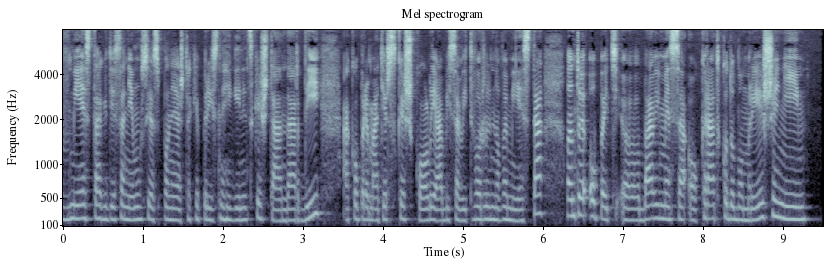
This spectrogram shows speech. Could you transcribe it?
v miestach, kde sa nemusia splňať až také prísne hygienické štandardy, ako pre materské školy, aby sa vytvorili nové miesta. Len to je opäť, e, bavíme sa o krátkodobom riešení,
